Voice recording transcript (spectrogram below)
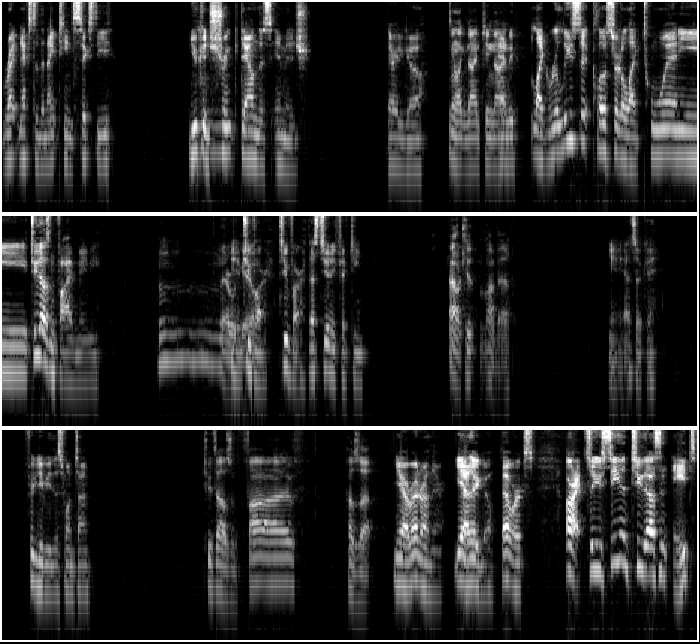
right next to the 1960, you can shrink down this image. There you go. You know, like 1990. Like release it closer to like 20, 2005 maybe. there we Yeah, go. too far. Too far. That's 2015. Oh, too, my bad. Yeah, yeah, that's okay. Forgive you this one time. 2005. How's that? Yeah, right around there. Yeah, there you go. That works. All right, so you see in 2008,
